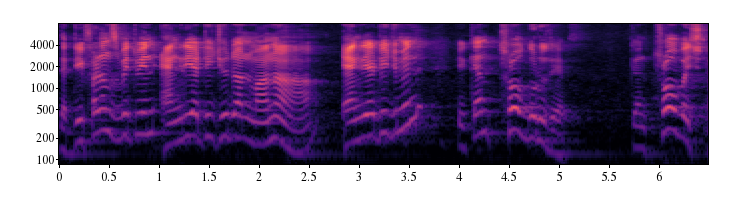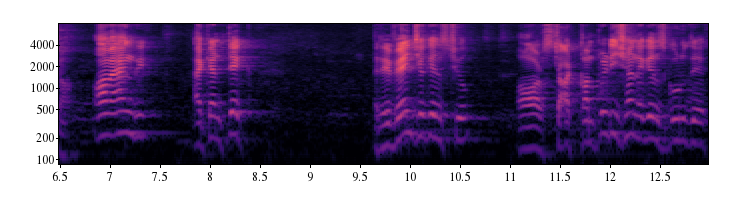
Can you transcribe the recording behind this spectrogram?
The difference between angry attitude and mana, angry at attitude means you can throw Gurudev, you can throw Vaishnava. I'm angry, I can take revenge against you, or start competition against Gurudev.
